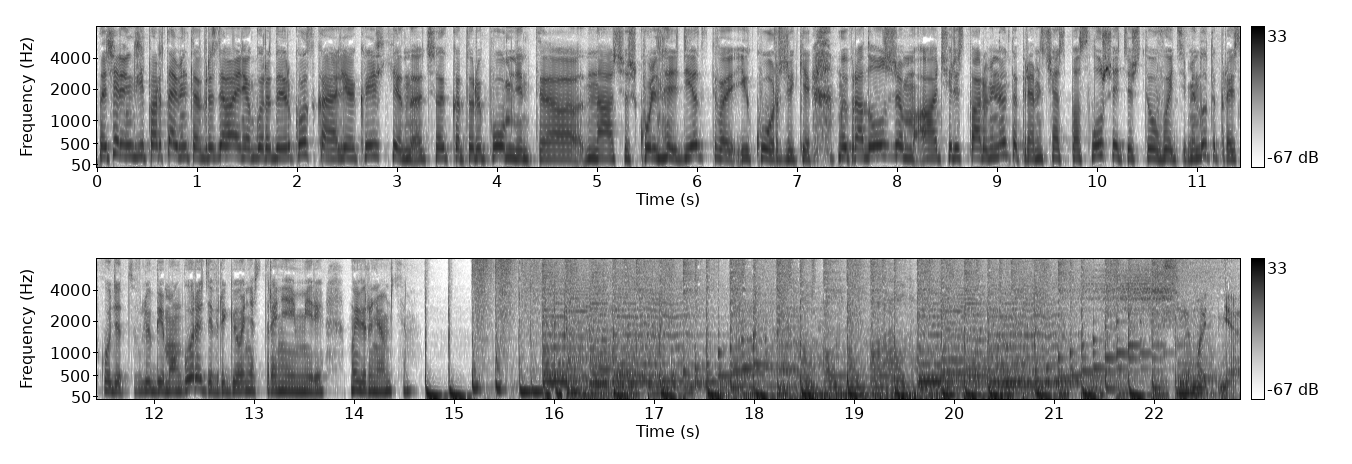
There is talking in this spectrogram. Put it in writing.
Начальник департамента образования города Иркутска Олег Ишкин, человек, который помнит э, наше школьное детство и коржики. Мы продолжим а, через пару минут, а прямо сейчас послушайте, что в эти минуты происходит в любимом городе, в регионе, в стране и мире. Мы вернемся. Тема дня.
